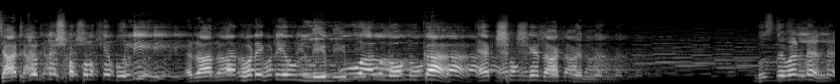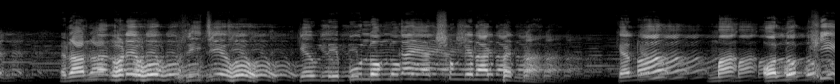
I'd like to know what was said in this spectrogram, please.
যার জন্য সকলকে বলি, রান্নাঘরে কেউ লেবু আর লঙ্কা একসঙ্গে রাখবেন না। বুঝতে পারলেন? রান্নাঘরে হোক, ফ্রিজে হোক কেউ লেবু লঙ্কা একসঙ্গে রাখবেন না। কেন? মা অলক্ষী,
